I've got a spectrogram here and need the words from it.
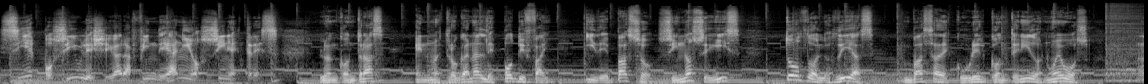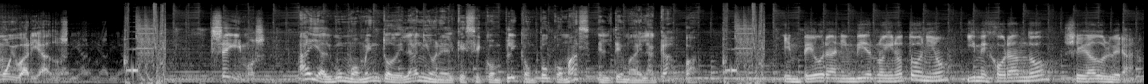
si es posible llegar a fin de año sin estrés. Lo encontrás en nuestro canal de Spotify y de paso, si no seguís, todos los días vas a descubrir contenidos nuevos muy variados. Seguimos. ¿Hay algún momento del año en el que se complica un poco más el tema de la caspa? Empeora en invierno y en otoño y mejorando llegado el verano.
